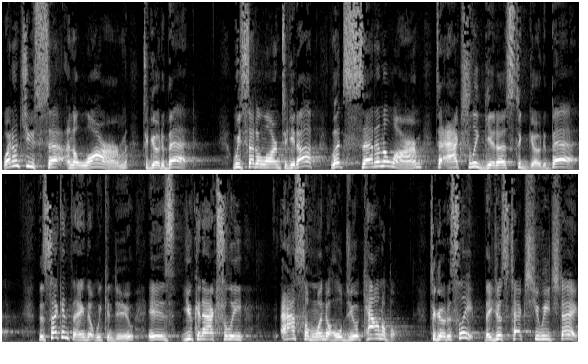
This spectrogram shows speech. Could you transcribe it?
why don't you set an alarm to go to bed? We set an alarm to get up. Let's set an alarm to actually get us to go to bed. The second thing that we can do is you can actually ask someone to hold you accountable to go to sleep. They just text you each day.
